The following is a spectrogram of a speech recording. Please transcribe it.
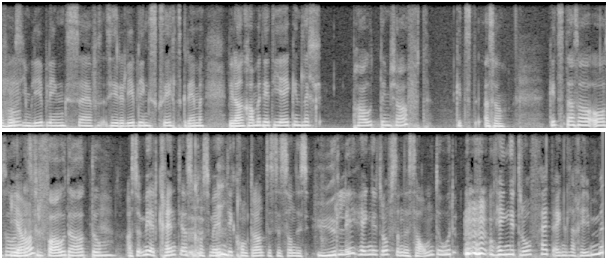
mhm. von, seinem Lieblings, äh, von seiner Lieblingsgesichtscreme, wie lange kann man die eigentlich behalten im Schaft? Gibt's, also, Gibt es da so, auch so ja. ein Verfalldatum? Also man erkennt ja als Kosmetik kommt dran, dass es so ein Uhrli hinten drauf, so eine Sanduhr hinten drauf hat, eigentlich immer.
